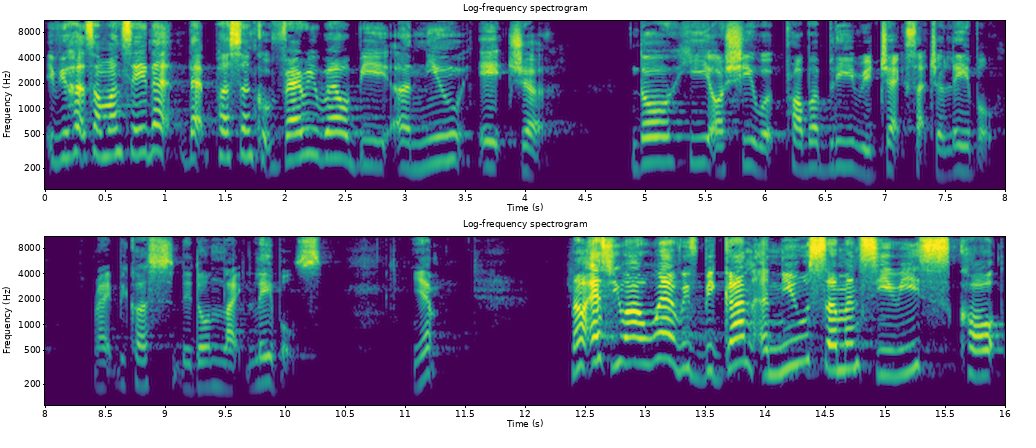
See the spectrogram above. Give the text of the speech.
If you heard someone say that, that person could very well be a new ager, though he or she would probably reject such a label, right? Because they don't like labels. Yep. Now, as you are aware, we've begun a new sermon series called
